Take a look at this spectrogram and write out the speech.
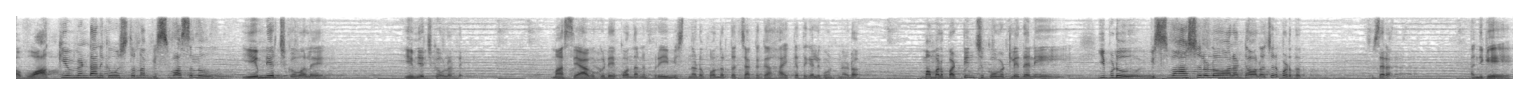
వాక్యం వినడానికి వస్తున్న విశ్వాసులు ఏం నేర్చుకోవాలి? ఏం నేర్చుకోవాలండి మా సేవకుడే కొందరిని ప్రేమిస్తున్నాడు కొందరితో చక్కగా ఐక్యత కలిగి ఉంటున్నాడు మమ్మల్ని పట్టించుకోవట్లేదని ఇప్పుడు విశ్వాసులలో అలాంటి ఆలోచన పడుతుంది. చూసారా? అందుకే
